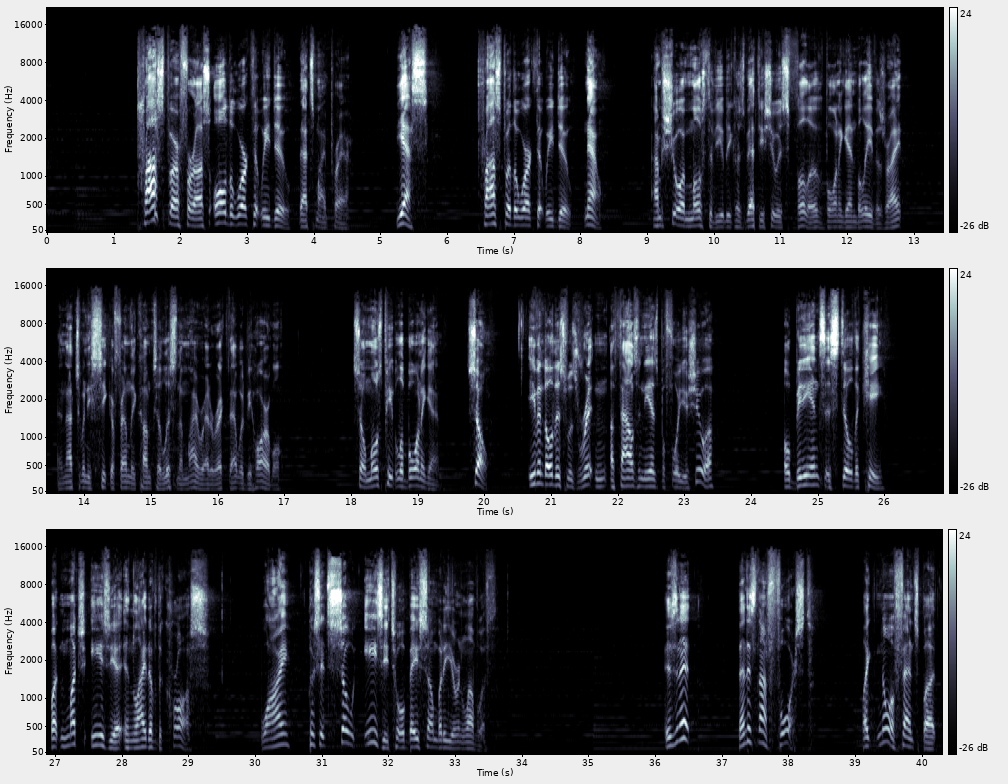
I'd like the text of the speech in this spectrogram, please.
Prosper for us all the work that we do. That's my prayer. Yes, prosper the work that we do. Now, I'm sure most of you, because Beth Yeshua is full of born again believers, right? And not too many seeker friendly come to listen to my rhetoric. That would be horrible. So, most people are born again. So, even though this was written a thousand years before Yeshua, obedience is still the key, but much easier in light of the cross. Why? Because it's so easy to obey somebody you're in love with. Isn't it? Then it's not forced. Like, no offense, but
